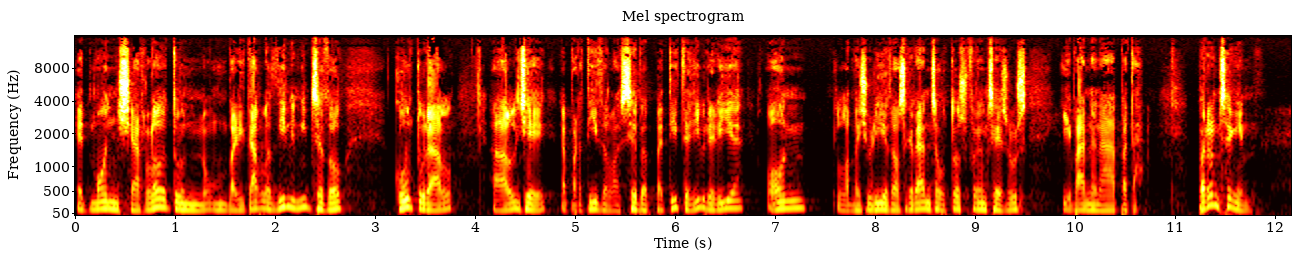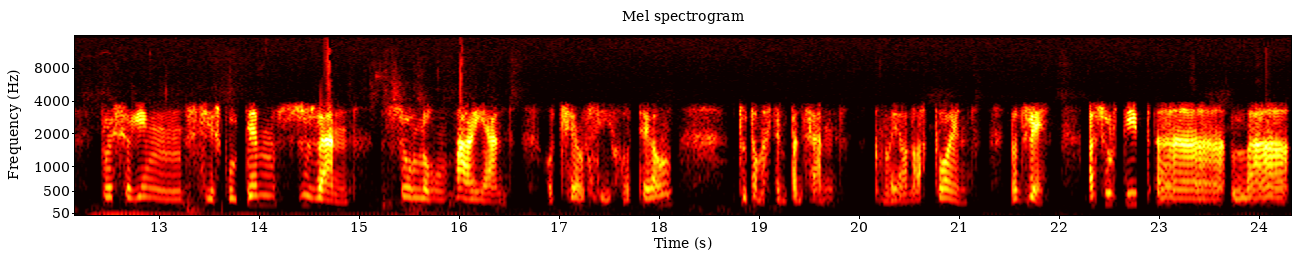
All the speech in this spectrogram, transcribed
Edmond Charlotte, un, un veritable dinamitzador cultural a Alger, a partir de la seva petita llibreria, on la majoria dels grans autors francesos hi van anar a petar. Per on seguim? Pues seguim, si escoltem Suzanne, Solo Marianne o Chelsea Hotel, tothom estem pensant en Leonard Cohen. Doncs bé, ha sortit eh, la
